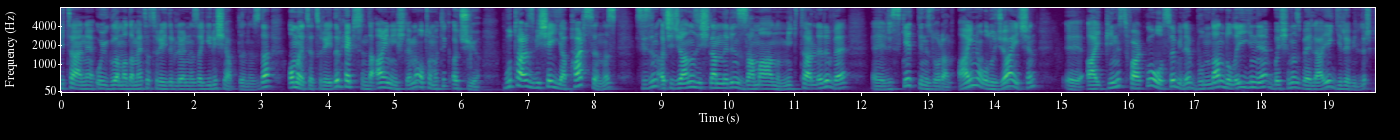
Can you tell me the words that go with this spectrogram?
bir tane uygulamada MetaTrader'larınıza giriş yaptığınızda o MetaTrader hepsinde aynı işlemi otomatik açıyor. Bu tarz bir şey yaparsanız sizin açacağınız işlemlerin zamanı, miktarları ve e, riske ettiğiniz oran aynı olacağı için e, IP'niz farklı olsa bile bundan dolayı yine başınız belaya girebilir.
